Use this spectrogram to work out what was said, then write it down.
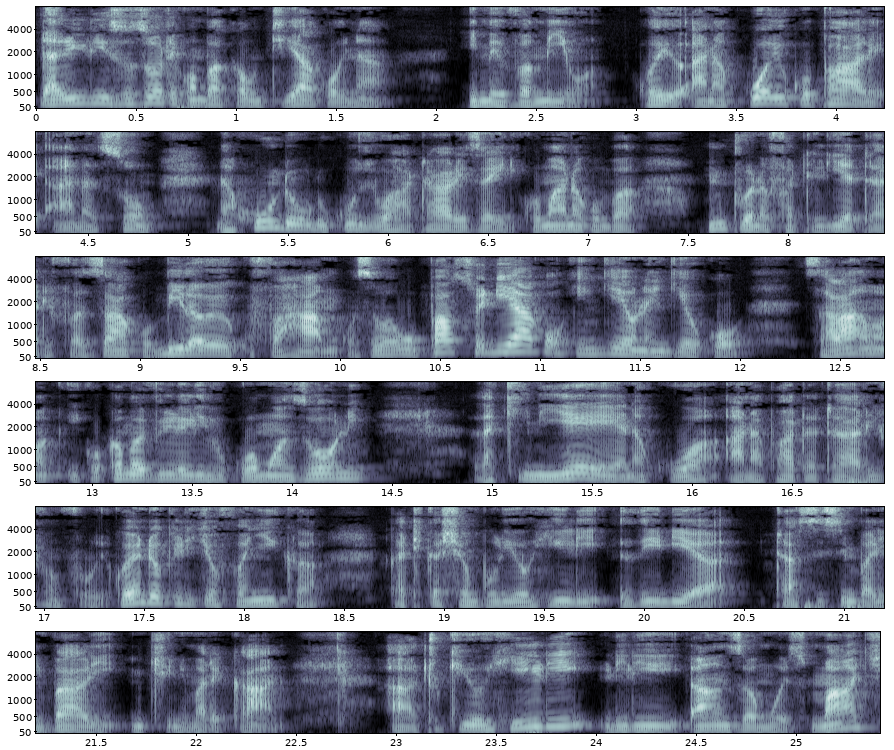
dalili zozote kwamba akaunti yako ina imevamiwa kwa hiyo anakuwa yuko pale anasoma. Na huu ndio udukuzi wa hatari zaidi kwa maana kwamba mtu anafuatilia taarifa zako bila wewe kufahamu kwa sababu password yako ukiingia unaingia uko salama iko kama vile ilivyokuwa mwanzoni lakini yeye anakuwa anapata taarifa mfululizo. Kwa hiyo ndio kilichofanyika katika shambulio hili dhidi ya taasisi mbalimbali nchini marekani. Uh, tukio hili lilianza mwezi march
